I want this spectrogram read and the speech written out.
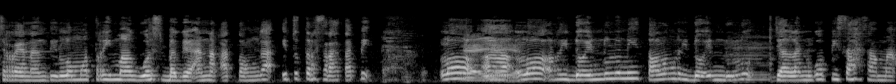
cerai nanti lo mau terima gue sebagai anak atau enggak itu terserah tapi lo Iya, iya, uh, iya. lo ridoin dulu nih tolong ridoin dulu Hmm. jalan gue pisah sama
